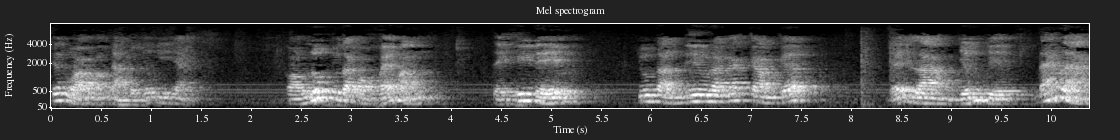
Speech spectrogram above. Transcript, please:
Kết quả vẫn đạt được giống như nhau. Còn lúc chúng ta còn khỏe mạnh, thì khi niệm, chúng ta nêu ra các cam kết để làm những việc đáng làm.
